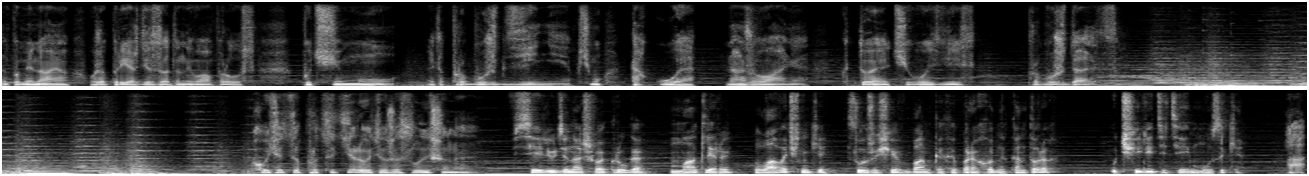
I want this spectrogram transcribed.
Напоминаю уже прежде заданный вопрос. Почему это пробуждение? Почему такое название? Кто и от чего здесь пробуждается? Хочется процитировать уже слышанное. Все люди нашего круга, маклеры, лавочники, служащие в банках и пароходных конторах, учили детей музыке. А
